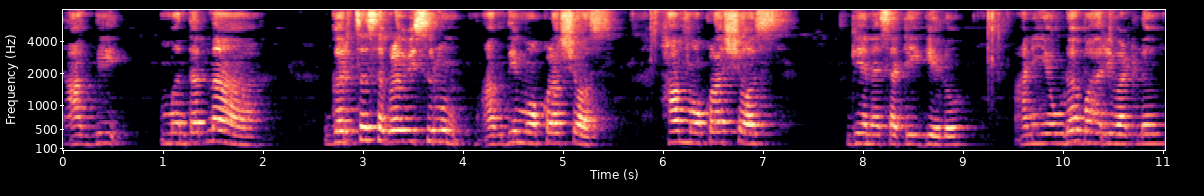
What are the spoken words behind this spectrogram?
अगदी म्हणतात ना घरचं सगळं विसरून अगदी मोकळा श्वास. हा मोकळा श्वास घेण्यासाठी गेलो आणि एवढं भारी वाटलं.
